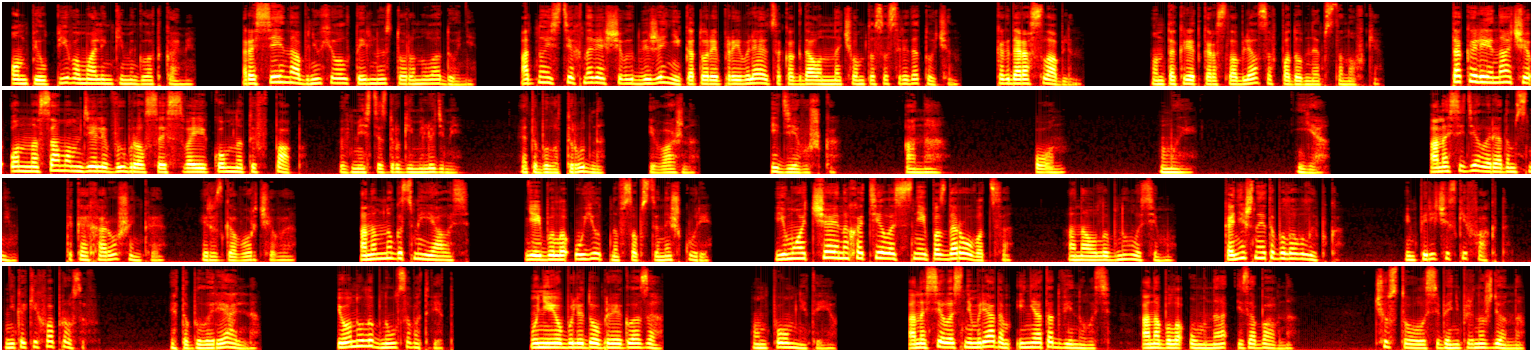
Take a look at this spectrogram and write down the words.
Он пил пиво маленькими глотками. Рассеянно обнюхивал тыльную сторону ладони. Одно из тех навязчивых движений, которые проявляются, когда он на чем-то сосредоточен, когда расслаблен. Он так редко расслаблялся в подобной обстановке. Так или иначе, он на самом деле выбрался из своей комнаты в паб вместе с другими людьми. Это было трудно и важно. И девушка. Она. Он. Мы. Я. Она сидела рядом с ним, такая хорошенькая и разговорчивая. Она много смеялась. Ей было уютно в собственной шкуре. Ему отчаянно хотелось с ней поздороваться. Она улыбнулась ему. Конечно, это была улыбка. Эмпирический факт. Никаких вопросов. Это было реально. И он улыбнулся в ответ. У нее были добрые глаза. Он помнит ее. Она села с ним рядом и не отодвинулась. Она была умна и забавна чувствовала себя непринужденно.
